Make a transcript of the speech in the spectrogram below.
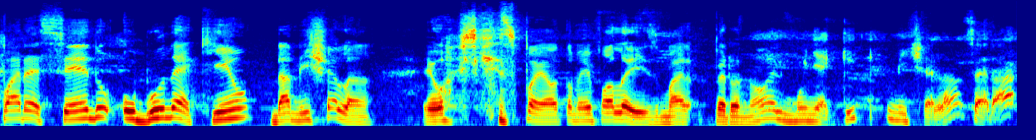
parecendo o bonequinho da Michelin. Eu acho que espanhol também fala isso, mas, pero não, el muñequito Michelin, será?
